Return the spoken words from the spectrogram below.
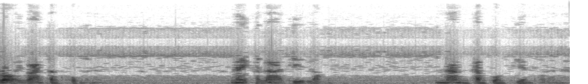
ปล่อยวางสังคมนั้นในขณะที่เรานั่งทำความเพียรภาวนา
